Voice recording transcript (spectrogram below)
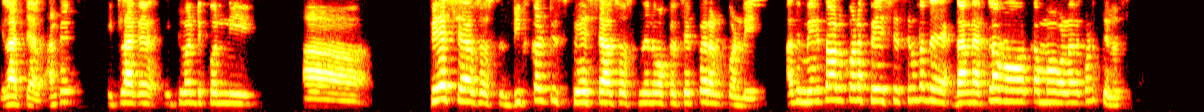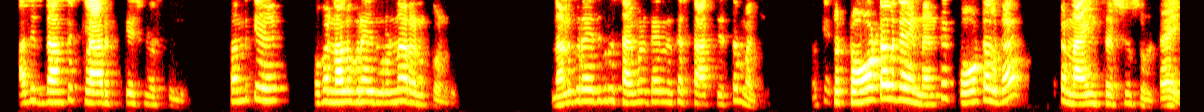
ఇలా చేయాలి. అంటే ఇట్లాగా ఇటువంటి కొన్ని ఆ ఫేస్ చేయాల్సి వస్తుంది డిఫికల్టీస్ ఫేస్ చేయాల్సి వస్తుందని ఒకరు చెప్పారు అనుకోండి అది మిగతా వాళ్ళు కూడా ఫేస్ చేసినప్పుడు దాన్ని ఎట్లా ఓవర్కమ్ అవ్వాలని కూడా తెలుస్తుంది. అది దాంట్లో క్లారిఫికేషన్ వస్తుంది. అందుకే ఒక నలుగురు ఐదుగురు ఉన్నారు అనుకోండి నలుగురు ఐదుగురు గా స్టార్ట్ చేస్తే మంచిది. ఓకే సో టోటల్గా ఏంటంటే టోటల్గా ఒక నైన్ సెషన్స్ ఉంటాయి.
